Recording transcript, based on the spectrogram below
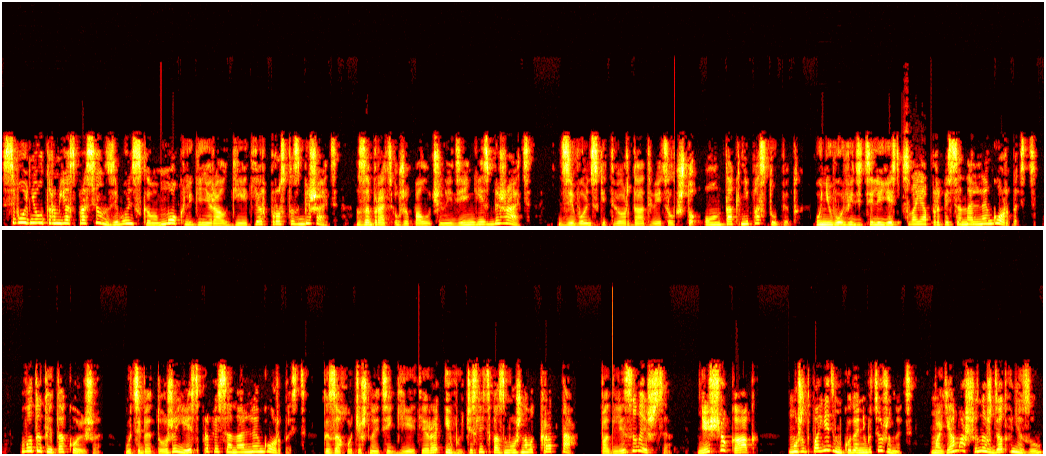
Сегодня утром я спросил Зивонского, мог ли генерал Гейтлер просто сбежать, забрать уже полученные деньги и сбежать. Зивонский твердо ответил, что он так не поступит. У него, видите ли, есть своя профессиональная гордость. Вот и ты такой же. У тебя тоже есть профессиональная гордость. Ты захочешь найти Гейтлера и вычислить возможного крота. Подлизываешься? Еще как. Может, поедем куда-нибудь ужинать? Моя машина ждет внизу.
